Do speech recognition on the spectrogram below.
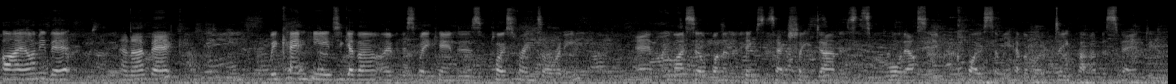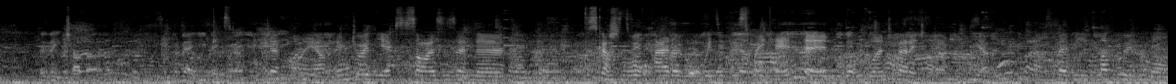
Hi, I'm Yvette. And I'm Bec. We came here together over this weekend as close friends already. And for myself, one of the things it's actually done is it's brought us even closer. We have a more deeper understanding of each other. What about you, Dexter? Definitely. I've enjoyed the exercises and the discussions we've had over what we did this weekend and what we've learned about each other. Yep. Baby, love you even more.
